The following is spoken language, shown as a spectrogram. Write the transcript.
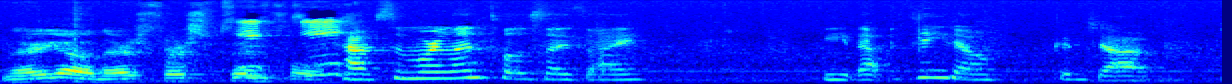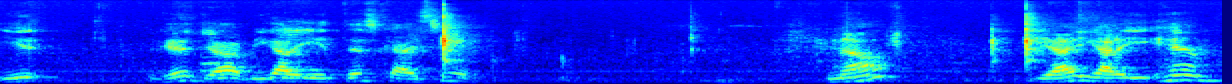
There you go. There's first spoonful. Have some more lentils, Isaiah. Eat that potato. Good job. Eat. Good job. You gotta eat this guy too. No? Yeah, you gotta eat him.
